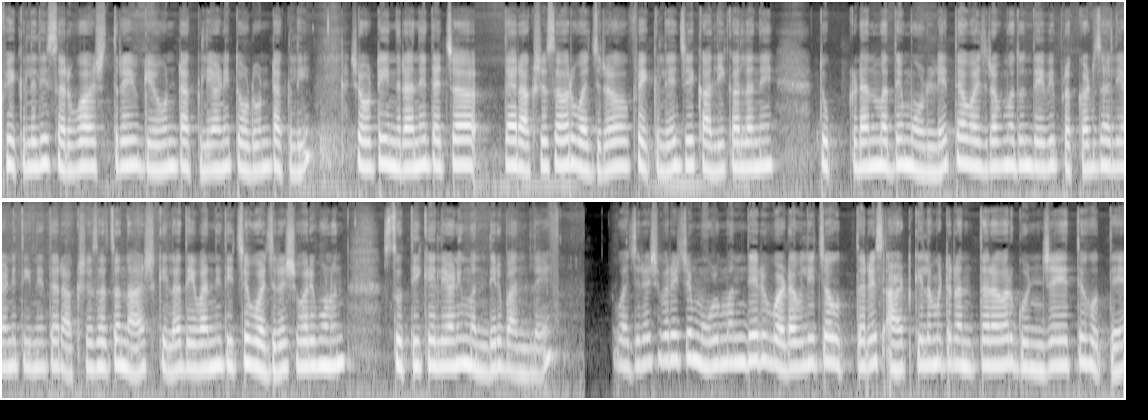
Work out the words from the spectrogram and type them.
फेकलेली सर्व अस्त्रे घेऊन टाकली आणि तोडून टाकली. शेवटी इंद्राने त्याच्या त्या राक्षसावर वज्र फेकले जे कालिकालाने तुकड्यांमध्ये मोडले त्या वज्रामधून देवी प्रकट झाली आणि तिने त्या राक्षसाचा नाश केला. देवांनी तिचे वज्रेश्वरी म्हणून स्तुती केली आणि मंदिर बांधले. वज्रेश्वरीचे मूळ मंदिर वडवलीच्या उत्तरेस आठ किलोमीटर अंतरावर गुंजे येथे होते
